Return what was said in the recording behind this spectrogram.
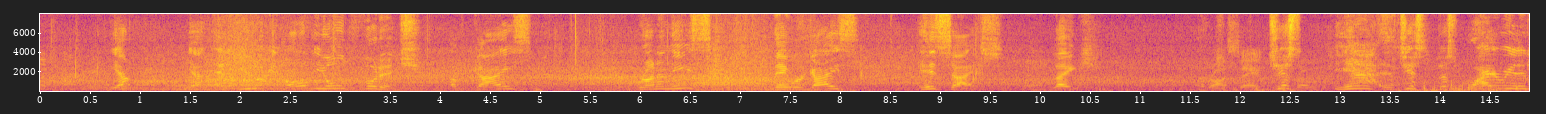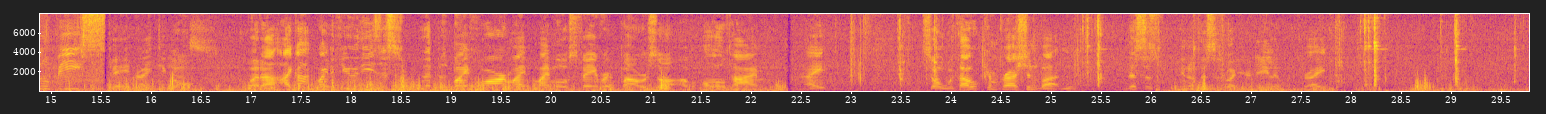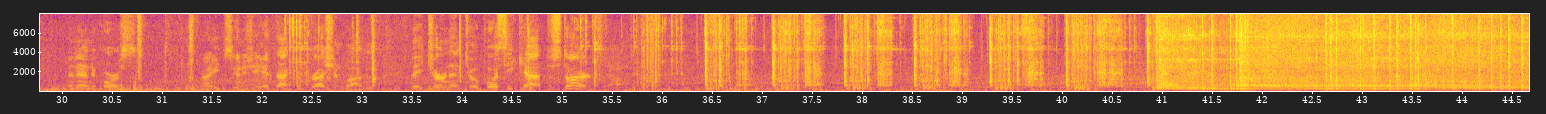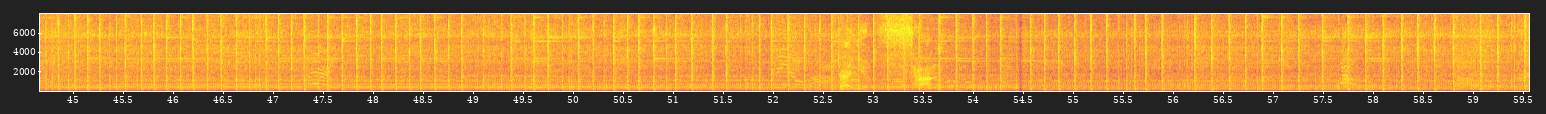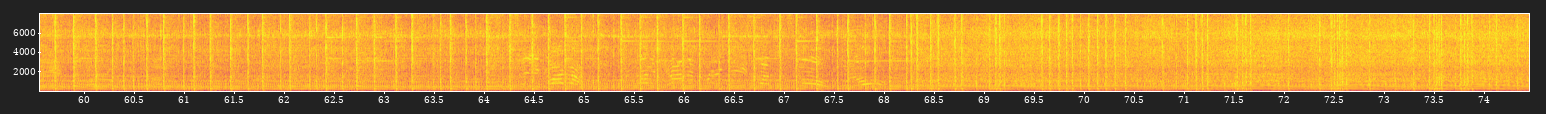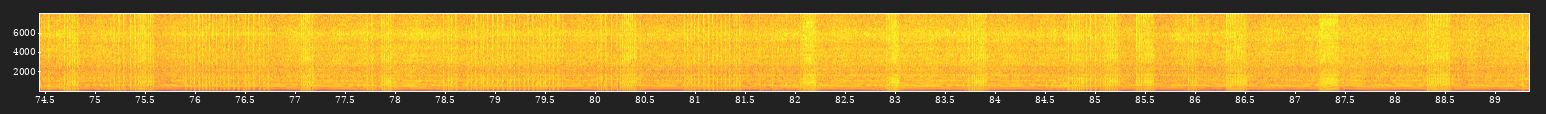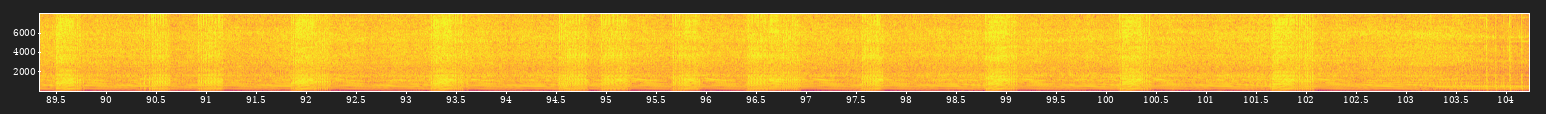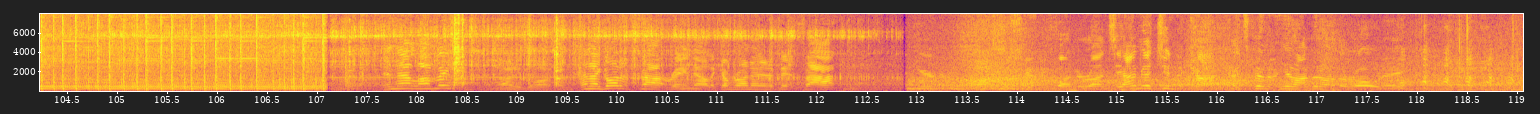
yeah, yeah. And if you look at all the old footage of guys running these, they were guys his size, like just. Yeah, it's just this wiry little beast. Right to go. Yes. But uh, I got quite a few of these. This is that was by far my, my most favorite power saw of all time. Right. So without compression button, this is you know this is what you're dealing with, right? And then of course, right, as soon as you hit that compression button, they turn into a pussycat to start. Daniel, son! So you gotta, gotta kind of bring these up slow, you know? Isn't that lovely? That is awesome. And I got it fat right now, like I'm running it a bit fat. Here, this is gonna be fun to run. See, I'm itching to cut. It's been, you know, I've been on the road, eh?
